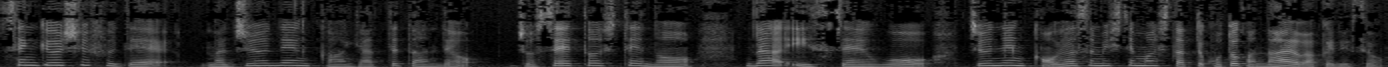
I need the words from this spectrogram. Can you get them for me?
専業主婦で、まあ、10年間やってたんで女性としての第一線を10年間お休みしてましたってことがないわけですよ。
